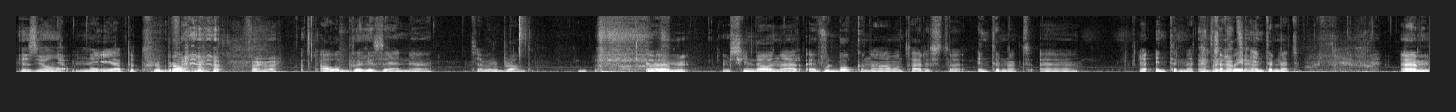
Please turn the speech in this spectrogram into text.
is die al Ja, nee, je hebt het verbrand. Alle bruggen zijn, zijn verbrand. Ehm, misschien dat we naar eh, voetbal kunnen gaan, want daar is het internet. eh, ja, internet. ik zeg Internet, weer ja. internet. Ehm,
